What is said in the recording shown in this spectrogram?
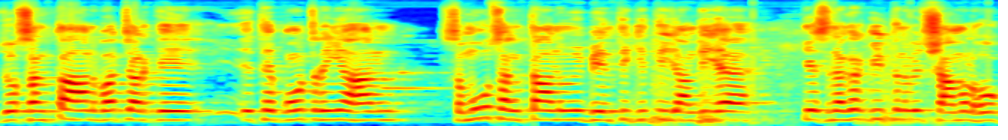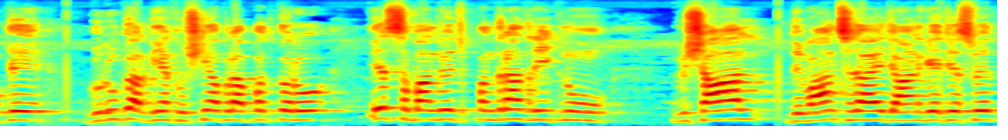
ਜੋ ਸੰਗਤਾਂ ਹਨ, ਵੱਧ ਚੜ ਕੇ ਇੱਥੇ ਪਹੁੰਚ ਰਹੀਆਂ ਹਨ। ਸਮੂਹ ਸੰਗਤਾਂ ਨੂੰ ਵੀ ਬੇਨਤੀ ਕੀਤੀ ਜਾਂਦੀ ਹੈ ਕਿ ਇਸ ਨਗਰ ਕੀਰਤਨ ਵਿੱਚ ਸ਼ਾਮਲ ਹੋ ਕੇ ਗੁਰੂ ਘਰ ਦੀਆਂ ਖੁਸ਼ੀਆਂ ਪ੍ਰਾਪਤ ਕਰੋ। ਇਸ ਸਬੰਧ ਵਿੱਚ 15 ਤਰੀਕ ਨੂੰ ਵਿਸ਼ਾਲ ਦੀਵਾਨ ਸਜਾਏ ਜਾਣਗੇ ਜਿਸ ਵਿੱਚ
